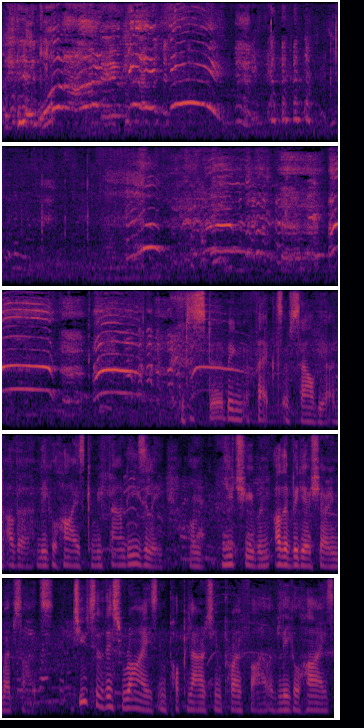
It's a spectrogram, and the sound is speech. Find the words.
what are you going to do? The disturbing effects of salvia and other legal highs can be found easily on YouTube and other video sharing websites. Due to this rise in popularity and profile of legal highs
